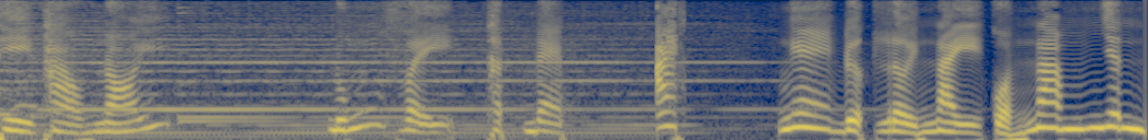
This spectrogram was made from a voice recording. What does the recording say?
Thì Thảo nói. Đúng vậy, thật đẹp. Ách, nghe được lời này của nam nhân.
